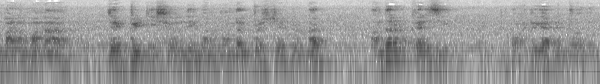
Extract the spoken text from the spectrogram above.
మన మన జడ్పీటీసీ ఉంది మన మండల ప్రెసిడెంట్ ఉన్నారు. అందరం కలిసి ఒకటిగానే పోదాం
